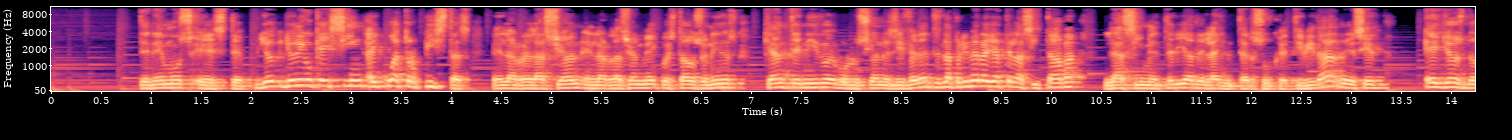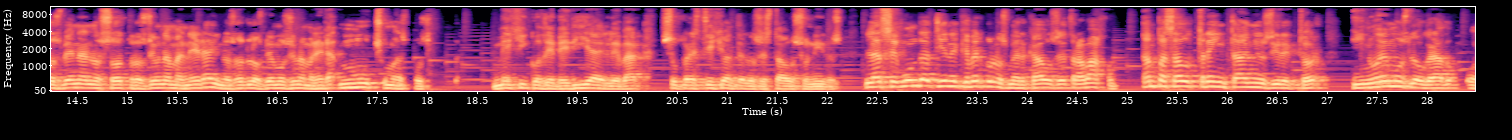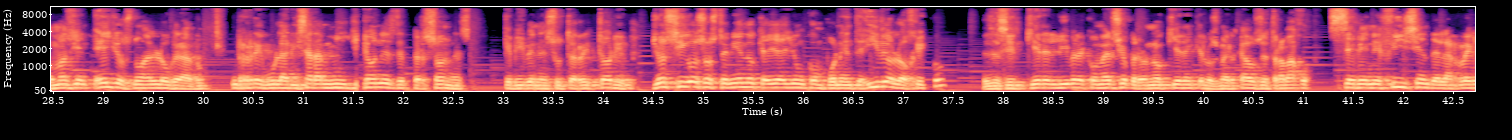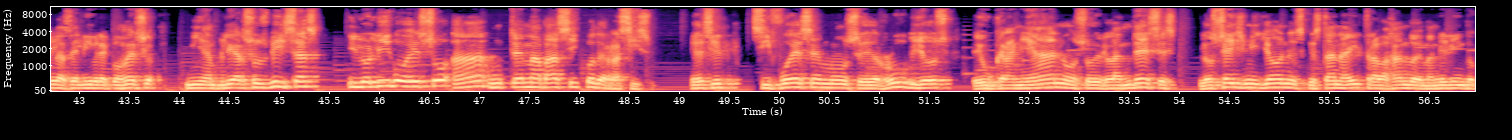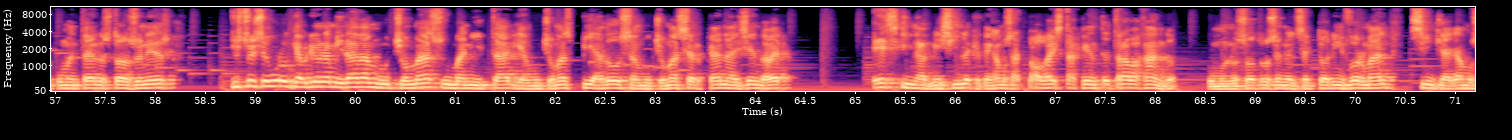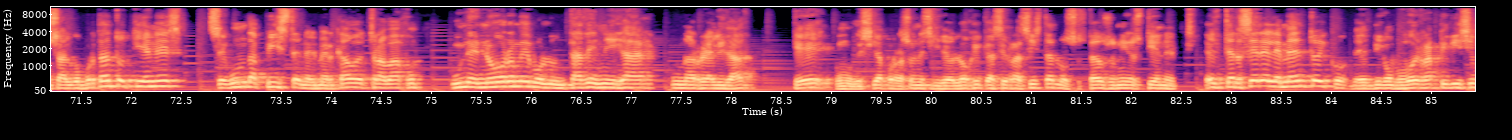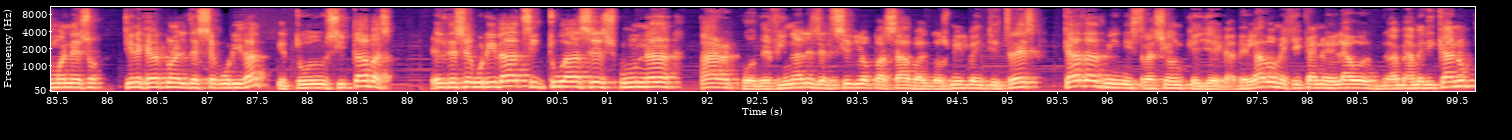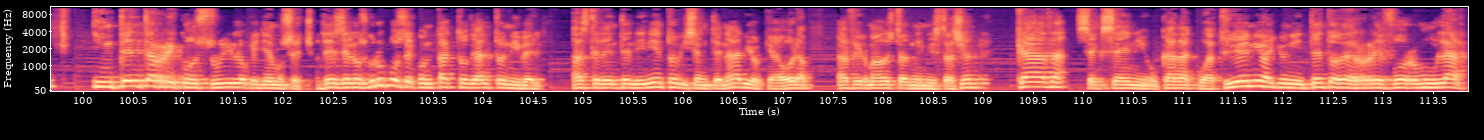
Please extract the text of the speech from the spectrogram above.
tenemos este yo, digo que hay cinco, hay cuatro pistas en la relación en la relación México Estados Unidos que han tenido evoluciones diferentes la primera ya te la citaba la simetría de la intersubjetividad es decir ellos nos ven a nosotros de una manera y nosotros los vemos de una manera mucho más positiva. México debería elevar su prestigio ante los Estados Unidos. La segunda tiene que ver con los mercados de trabajo. Han pasado 30 años, director, y no hemos logrado, o más bien ellos no han logrado, regularizar a millones de personas que viven en su territorio. Yo sigo sosteniendo que ahí hay un componente ideológico es decir, quieren libre comercio, pero no quieren que los mercados de trabajo se beneficien de las reglas de libre comercio ni ampliar sus visas. Y lo ligo eso a un tema básico de racismo. Es decir, si fuésemos eh, rubios, eh, ucranianos o irlandeses, los seis millones que están ahí trabajando de manera indocumentada en los Estados Unidos, yo estoy seguro que habría una mirada mucho más humanitaria, mucho más piadosa, mucho más cercana, diciendo, a ver, Es inadmisible que tengamos a toda esta gente trabajando, como nosotros en el sector informal, sin que hagamos algo. Por tanto, tienes, segunda pista en el mercado de trabajo, una enorme voluntad de negar una realidad que, como decía, por razones ideológicas y racistas, los Estados Unidos tienen. El tercer elemento, y eh, digo, voy rapidísimo en eso, tiene que ver con el de seguridad que tú citabas. El de seguridad, si tú haces un arco de finales del siglo pasado al 2023, cada administración que llega del lado mexicano y del lado americano intenta reconstruir lo que ya hemos hecho. Desde los grupos de contacto de alto nivel hasta el entendimiento bicentenario que ahora ha firmado esta administración, cada sexenio, cada cuatrienio hay un intento de reformular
